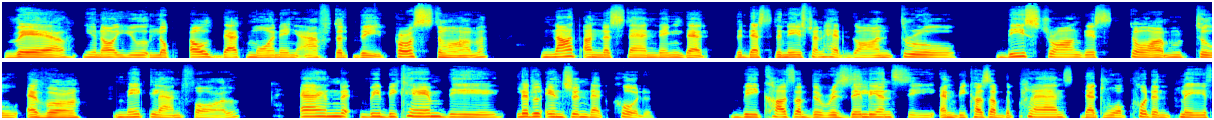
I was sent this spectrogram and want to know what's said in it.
where, you know, you looked out that morning after the first storm, not understanding that the destination had gone through the strongest storm to ever make landfall. And we became the little engine that could because of the resiliency and because of the plans that were put in place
